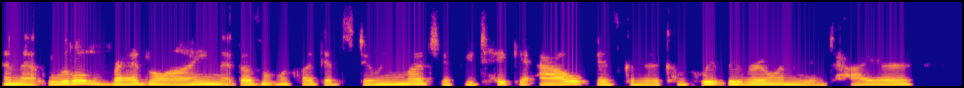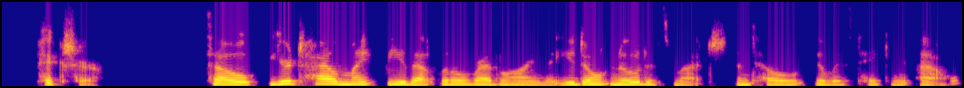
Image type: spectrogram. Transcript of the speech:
And that little red line that doesn't look like it's doing much, if you take it out, is going to completely ruin the entire picture. So your child might be that little red line that you don't notice much until it was taken out.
